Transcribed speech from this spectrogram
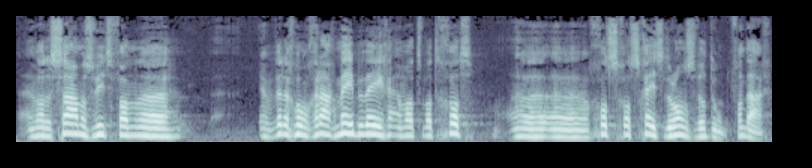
En we hadden samen zoiets van, ja, we willen gewoon graag meebewegen en wat, wat God, uh, uh, Gods, Gods geest door ons wil doen vandaag.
